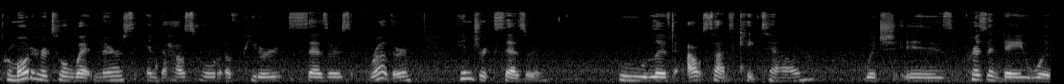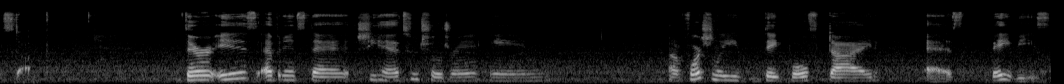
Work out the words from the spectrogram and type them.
promoted her to a wet nurse in the household of Peter Caesar's brother, Hendrik Caesar, who lived outside of Cape Town, which is present day Woodstock. There is evidence that she had two children, and unfortunately, they both died as babies.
